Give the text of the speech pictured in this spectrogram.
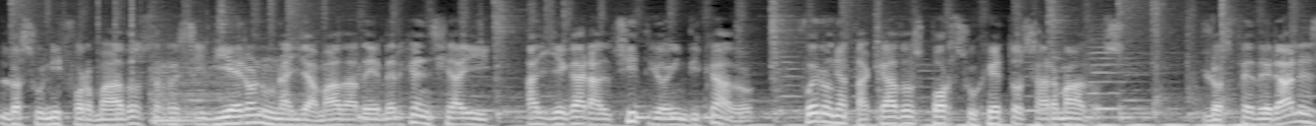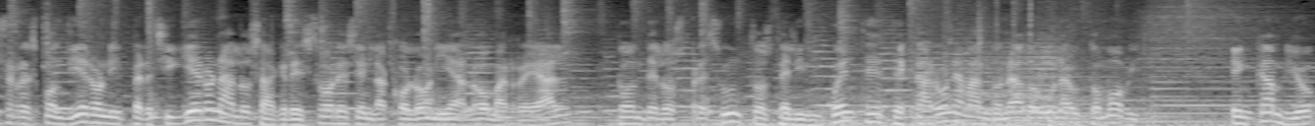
Los uniformados recibieron una llamada de emergencia y, al llegar al sitio indicado, fueron atacados por sujetos armados. Los federales respondieron y persiguieron a los agresores en la colonia Loma Real, donde los presuntos delincuentes dejaron abandonado un automóvil. En cambio,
